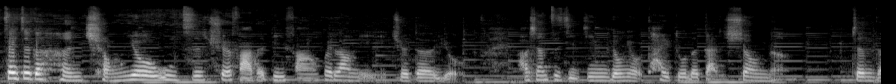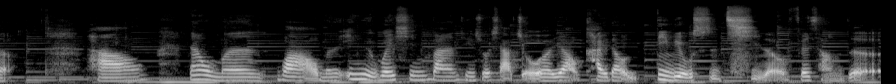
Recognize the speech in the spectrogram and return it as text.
在这个很穷又物资缺乏的地方，会让你觉得有好像自己已经拥有太多的感受呢。真的好。那我们哇，我们英语微信班听说下周二要开到第六十期了，非常的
